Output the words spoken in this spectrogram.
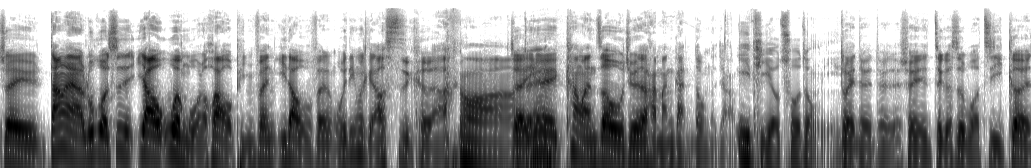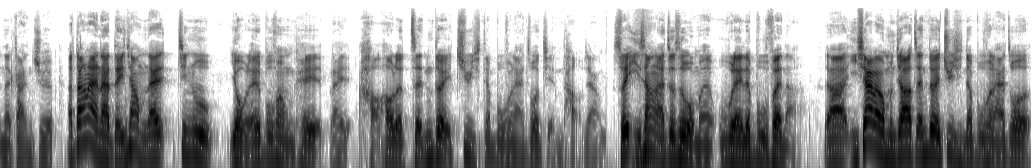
所以当然，啊如果是要问我的话，我评分一到五分。我一定会给到四颗啊！哦，对，因为看完之后我觉得还蛮感动的，这样议题有戳中你。对对对对，所以这个是我自己个人的感觉。那当然了，等一下我们再进入有雷的部分，我们可以来好好的针对剧情的部分来做检讨，这样。所以以上呢就是我们无雷的部分啊。那以下呢，我们就要针对剧情的部分来做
